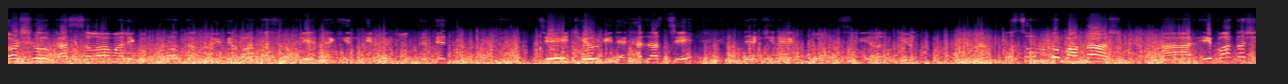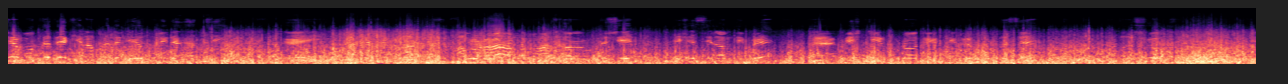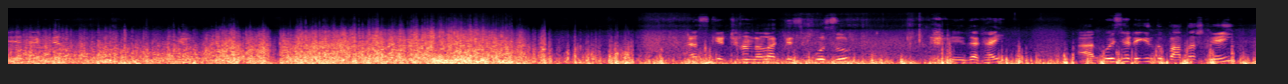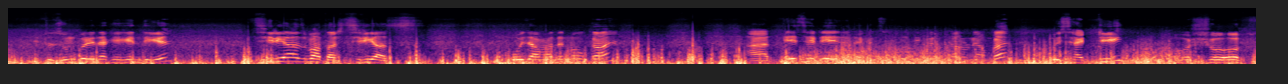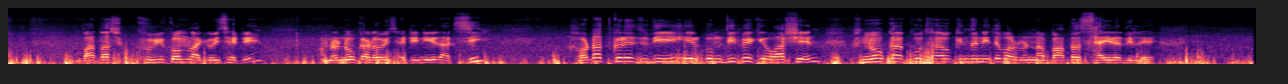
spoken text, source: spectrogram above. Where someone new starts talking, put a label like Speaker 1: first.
Speaker 1: দর্শক, আসসালাম আলাইকুম। পদ্মাপুরীতে বাতাস উঠলে দেখেন দ্বীপের মধ্যে যে যে ঢেউটি দেখা যাচ্ছে, দেখেন একদম সিরিয়াল ঢেউ। আর প্রচণ্ড বাতাস। আর এই বাতাসের মধ্যে দেখেন আপনাদের ঢেউগুলি দেখাচ্ছি। এই ভালো না আমরা মাছ ধরার উদ্দেশ্যে এসেছিলাম দ্বীপে। বৃষ্টির ফুটা অতিরিক্ত করে পড়তেছে দর্শক এই যে দেখেন ঢেউ আজকে ঠান্ডা লাগতেছে প্রচুর। দেখাই। আর ওই সাইডে কিন্তু বাতাস নেই। একটু জুম করে দেখে এখান থেকে। সিরিয়াস বাতাস, সিরিয়াস। ওই যে আমাদের নৌকা। আর এই সাইডে এই যে দেখেন, ছোটো কারণে আমরা ওই সাইডটি অবশ্য বাতাস খুবই কম লাগে ওই সাইডে আমরা নৌকাটা ওই সাইডে নিয়ে রাখছি। হঠাৎ করে যদি এরকম দ্বীপে কেউ আসেন, নৌকা কোথাও কিন্তু নিতে পারবেন না, বাতাস ছাইরা দিলে।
